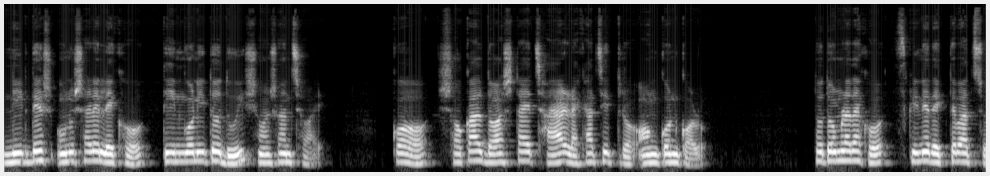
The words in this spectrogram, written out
নির্দেশ অনুসারে লেখো তিন গণিত দুই সমান ছয়। ক, সকাল দশটায় ছায়ার রেখাচিত্র অঙ্কন করো। তো তোমরা দেখো স্ক্রিনে দেখতে পাচ্ছ,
